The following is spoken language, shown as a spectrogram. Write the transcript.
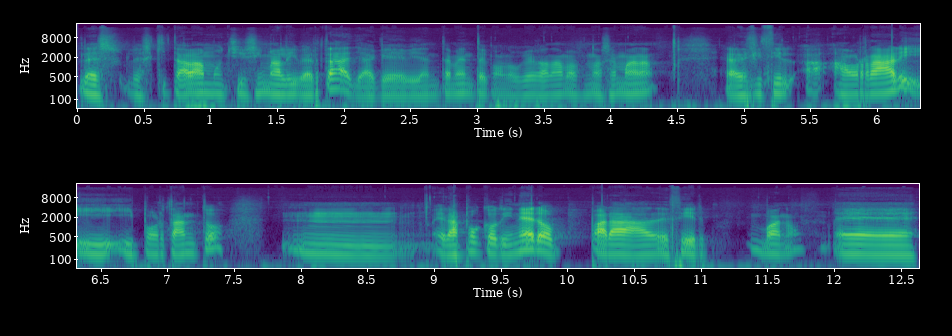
les, les, quitaba muchísima libertad, ya que evidentemente con lo que ganamos una semana era difícil ahorrar y, por tanto mmm, era poco dinero para decir, bueno, eh,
